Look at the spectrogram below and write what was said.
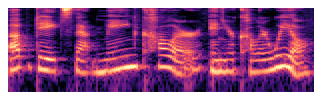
updates that main color in your color wheel.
